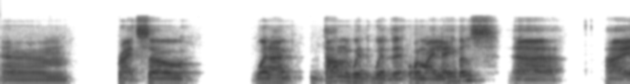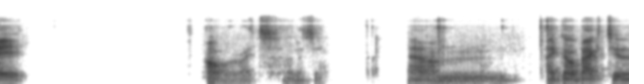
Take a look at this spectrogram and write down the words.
Um, Right, so when I'm done with, with the, all my labels, uh, I, oh, right, let's see. Um, I go back to,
